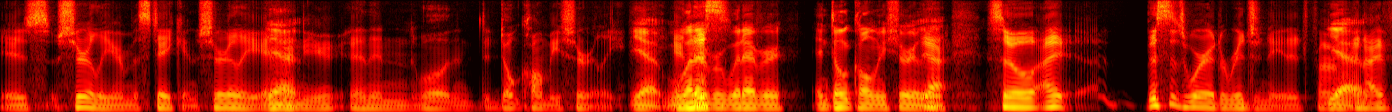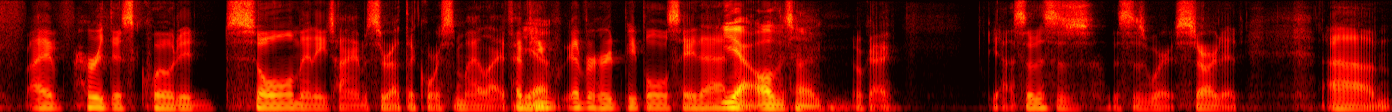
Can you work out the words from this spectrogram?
is Shirley, you're mistaken, Shirley, and Yeah. then you and then well, don't call me Shirley. Yeah. Whatever, this- whatever. And don't call me Shirley. Yeah. So I this is where it originated from. Yeah. And I've I've heard this quoted so many times throughout the course of my life. Have Yeah. you ever heard people say that? Yeah, all the time. Okay. Yeah. So this is this is where it started. Um,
